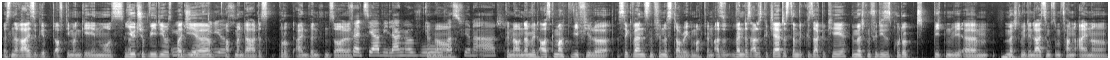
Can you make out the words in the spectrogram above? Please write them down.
es eine Reise gibt, auf die man gehen muss, YouTube-Videos bei dir, YouTube-Videos. ob man da das Produkt einbinden soll. Falls ja, wie lange, wo, Genau. was für eine Art. Genau, und dann wird ausgemacht, wie viele Sequenzen für eine Story gemacht werden. Also wenn das alles geklärt ist, dann wird gesagt, okay, wir möchten für dieses Produkt bieten wir, ähm, möchten wir den Leistungsumfang eine,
